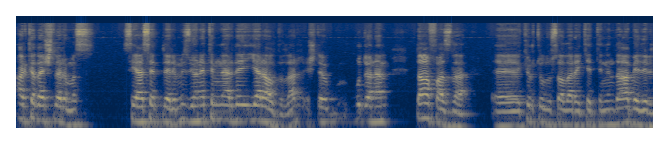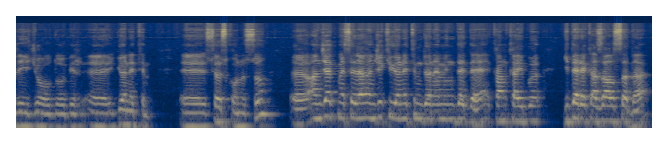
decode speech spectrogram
arkadaşlarımız, siyasetlerimiz yönetimlerde yer aldılar. İşte bu dönem daha fazla e, Kürt Ulusal Hareketi'nin daha belirleyici olduğu bir e, yönetim e, söz konusu. E, ancak mesela önceki yönetim döneminde de kan kaybı giderek azalsa da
